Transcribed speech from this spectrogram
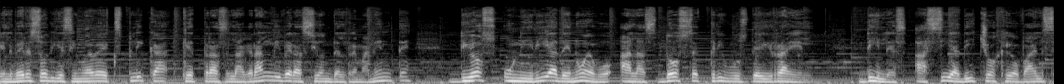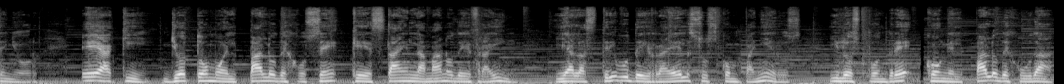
El verso 19 explica que tras la gran liberación del remanente, Dios uniría de nuevo a las doce tribus de Israel. Diles, así ha dicho Jehová el Señor, He aquí, yo tomo el palo de José que está en la mano de Efraín, y a las tribus de Israel sus compañeros, y los pondré con el palo de Judá,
